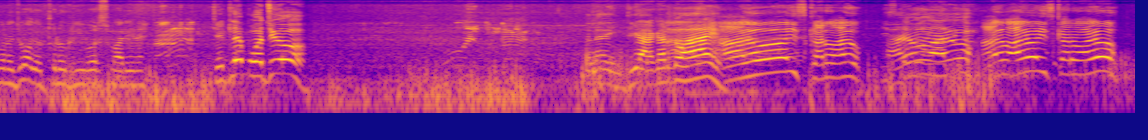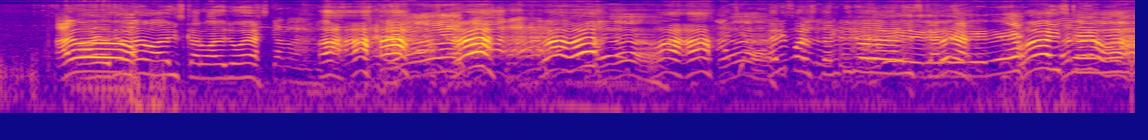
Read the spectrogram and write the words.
મને જોવા દો થોડોક રિવર્સ મારીને. જેટલે પહોંચ્યો. અલા આગળ તો આય. આયો ઈસ્કારો આયો. આયો આયો. આયો. આયો ઈસ્કારો આયો. આયો આયો ઈસ્કારો આયો જો. હે. એની personality જો હે. વાહ, ઈસ્કારો, વાહ.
